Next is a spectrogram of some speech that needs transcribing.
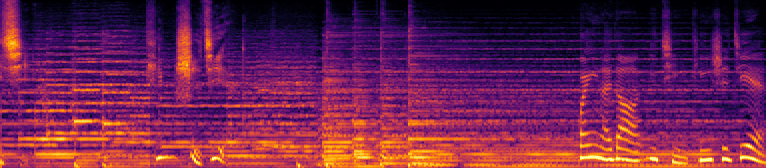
一起听世界，欢迎来到一起听世界，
